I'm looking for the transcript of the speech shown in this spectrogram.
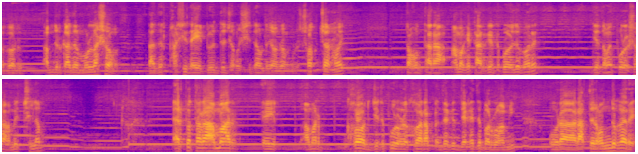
আবার আব্দুল কাদের মোল্লাসহ তাদের ফাঁসি দেয় এর বিরুদ্ধে যখন সিদ্ধান্ত জনগণ সোচ্চার হয় তখন তারা আমাকে টার্গেটে পরিণত করে, যেহেতু আমি পৌরসভা আমির ছিলাম। এরপর তারা আমার এই, আমার ঘর, যেটা পুরনো ঘর আপনাদেরকে দেখাতে পারব আমি, ওরা রাতের অন্ধকারে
